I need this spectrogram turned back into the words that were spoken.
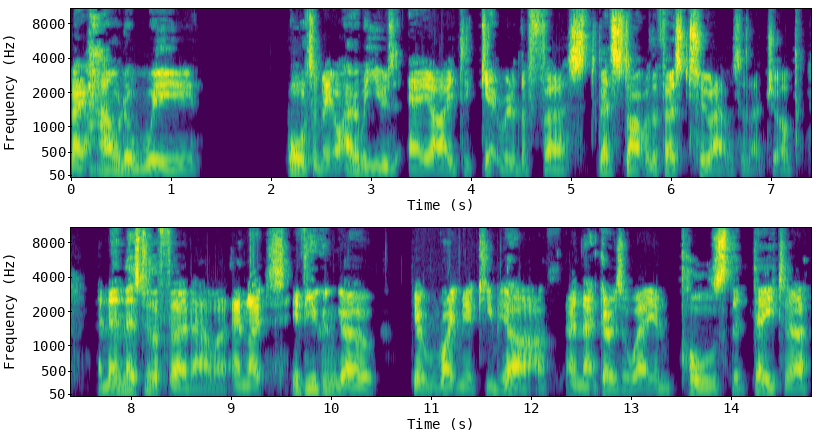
Like how do we automate or how do we use AI to get rid of the first? Let's start with the first two hours of that job. And then let's do the third hour. And like if you can go, you know, write me a QBR and that goes away and pulls the data,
